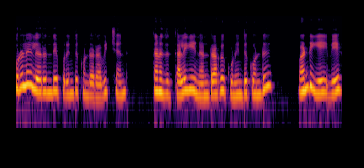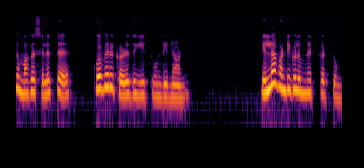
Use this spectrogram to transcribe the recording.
குரலிலிருந்தே புரிந்து கொண்ட ரவிச்சந்த் தனது தலையை நன்றாக குனிந்து கொண்டு வண்டியை வேகமாக செலுத்த கோவெர கழுதியை தூண்டினான். எல்லா வண்டிகளும் நிற்கட்டும்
